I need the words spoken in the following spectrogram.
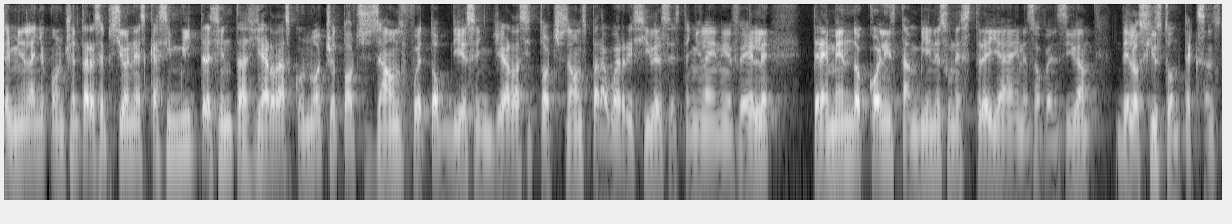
Termina el año con 80 recepciones, casi 1300 yardas, con 8 touchdowns. Fue top 10 en yardas y touchdowns para wide receivers este año en la NFL. Tremendo. Collins también es una estrella en esa ofensiva de los Houston Texans.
